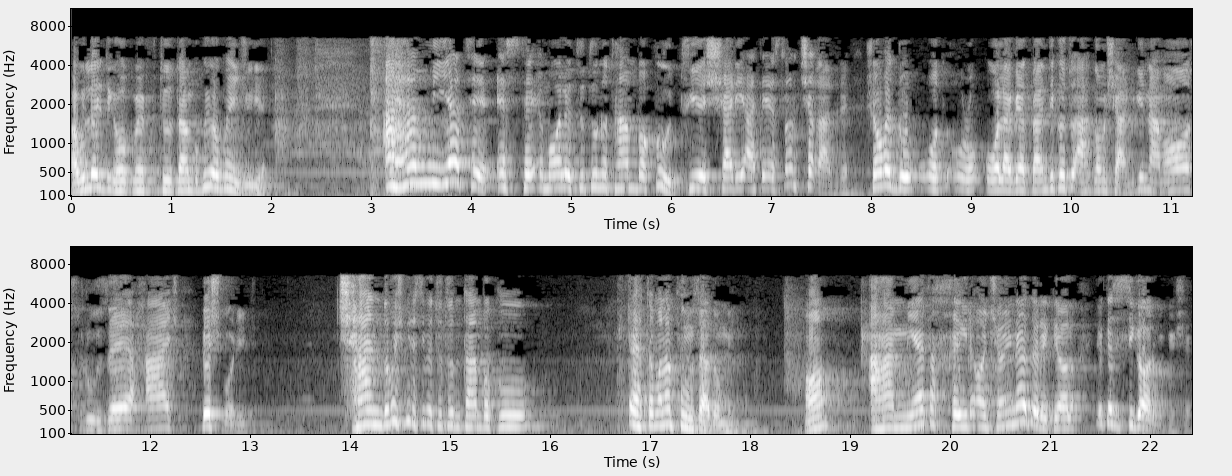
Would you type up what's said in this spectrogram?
قبول دارید دیگه حکم توتون تنباکو حکم اینجوریه؟ اهمیت استعمال توتون و تنباکو توی شریعت اسلام چقدره؟ شما اولویت بندی که تو احکام شرع میگه نماز روزه حج بشمرید. چندمش می‌رسی به توتون و تنباکو؟ احتمالا 500 امی اهمیت خیلی آنچنانی نداره که حالا یه کسی سیگار بکشه.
